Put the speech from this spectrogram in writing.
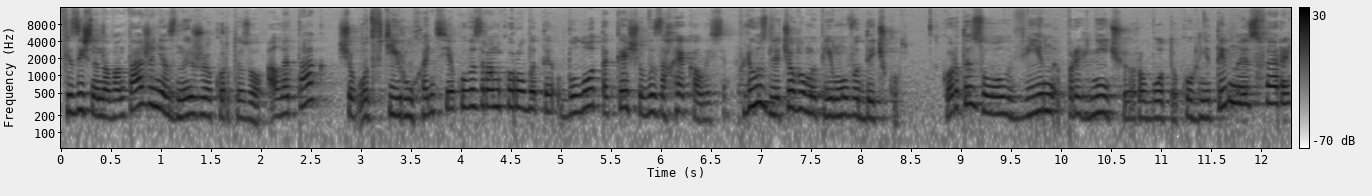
Фізичне навантаження знижує кортизол, але так, щоб от в тій руханці, яку ви зранку робите, було таке, що ви захекалися. Плюс для чого ми п'ємо водичку? Кортизол він пригнічує роботу когнітивної сфери,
